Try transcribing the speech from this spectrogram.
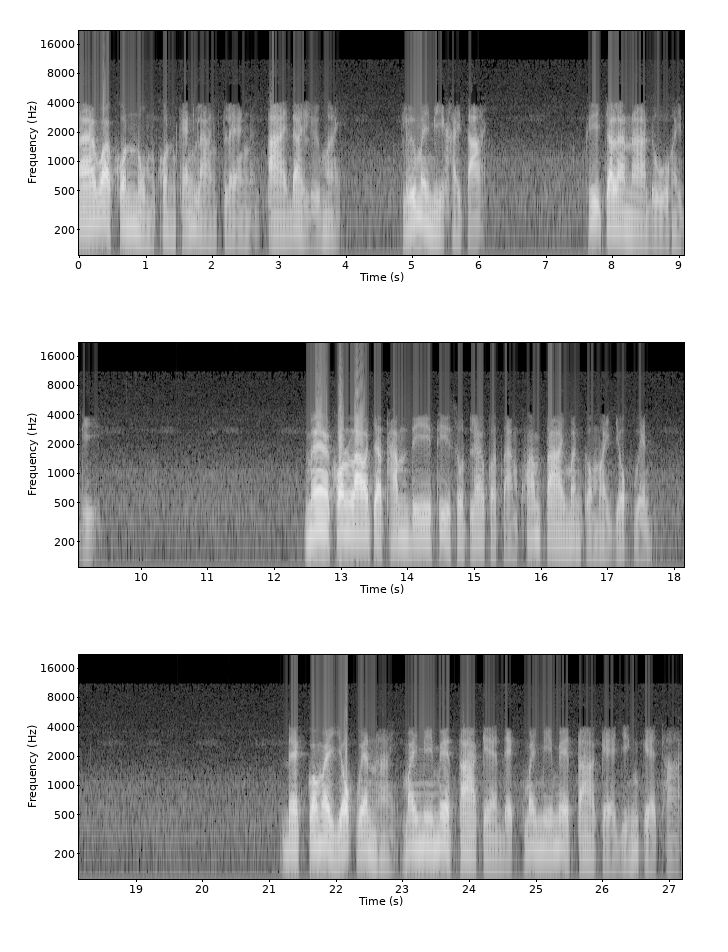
แต่ว่าคนหนุ่มคนแข็งแรงแรงนั้นตายได้หรือไม่ หรือไม่มีใครตาย พิจารณาดูให้ดี แม้คนเราจะทำดีที่สุดแล้วก็ตามความตายมันก็ไม่ยกเว้น เด็กก็ไม่ยกเว้นให้ ไม่มีเมตตาแก่เด็ก ไม่มีเมตตาแก่หญิงแก่ชาย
